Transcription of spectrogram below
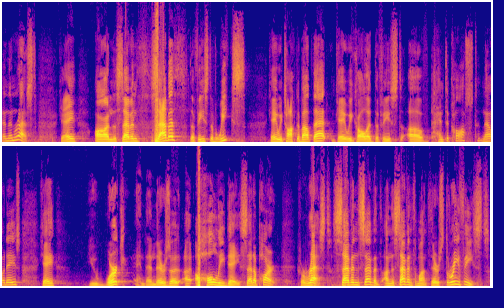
and then rest. Okay? on the seventh Sabbath, the Feast of Weeks. Okay, we talked about that. Okay, we call it the Feast of Pentecost nowadays. Okay, you work, and then there's a, a, a holy day set apart for rest. Seven seventh on the seventh month. There's three feasts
